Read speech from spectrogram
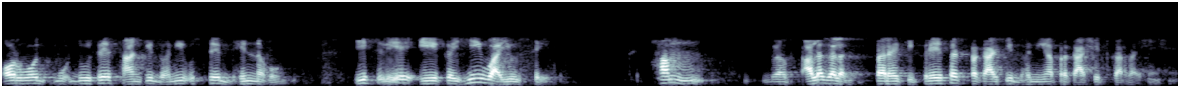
और वो दूसरे स्थान की ध्वनि उससे भिन्न होगी। इसलिए एक ही वायु से हम अलग अलग तरह की, तिरसठ प्रकार की ध्वनिया प्रकाशित कर रहे हैं।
